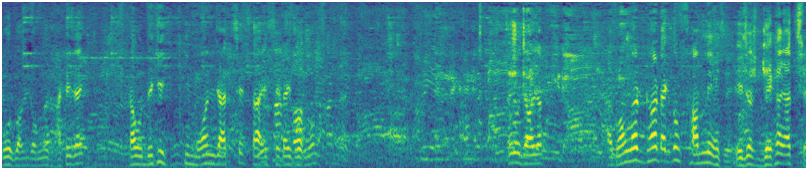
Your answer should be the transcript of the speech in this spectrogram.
করব আমি গঙ্গার ঘাটে যাই, তারপর দেখি কি মন যাচ্ছে, তাই সেটাই করব। চলো যাওয়া যাক। আর গঙ্গার ঘাট একদম সামনে আছে, এই জাস্ট দেখা যাচ্ছে।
